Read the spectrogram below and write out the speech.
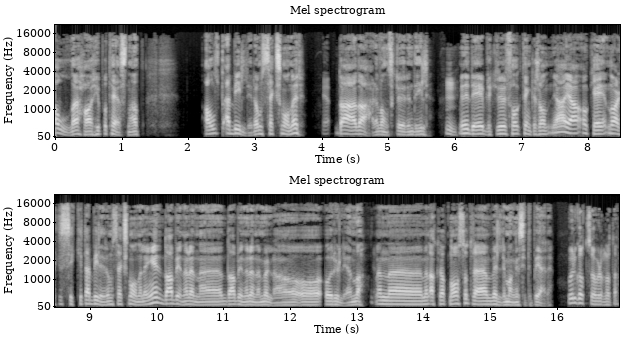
alle har hypotesen at alt er billigere om seks måneder, Ja. da, da er det vanskelig å gjøre en deal. Mm. Men i det øyeblikket folk tenker sånn ja ja, ok, nå er det ikke sikkert det er billigere om seks måneder lenger, da begynner denne, da begynner denne mølla å, å, å rulle igjen, da. Men, eh, men akkurat nå så tror jeg veldig mange sitter på gjerdet. Hvor godt sover du om natta?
